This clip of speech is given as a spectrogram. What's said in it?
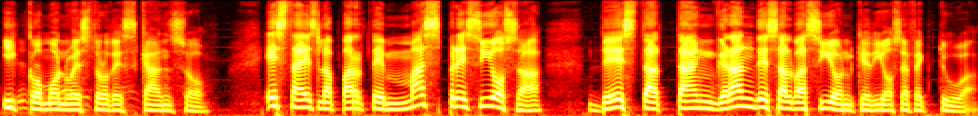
y como nuestro descanso. Esta es la parte más preciosa de esta tan grande salvación que Dios efectúa.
